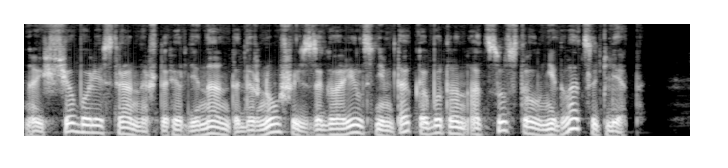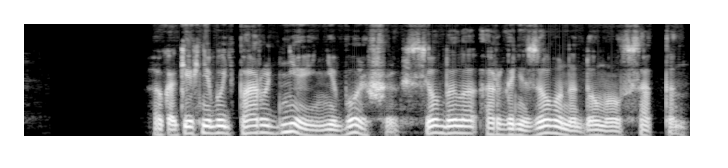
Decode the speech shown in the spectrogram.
Но еще более странно, что Фердинанд, обернувшись, заговорил с ним так, как будто он отсутствовал не 20 лет, а каких-нибудь пару дней, не больше. Все было организовано, думал Саттон.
